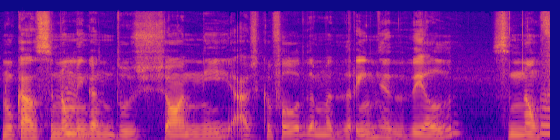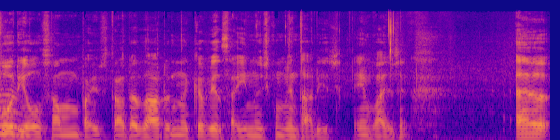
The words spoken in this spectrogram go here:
No caso, se não hum. me engano, do Johnny, acho que falou da madrinha dele. Se não for hum. ele, já me vai estar a dar na cabeça aí nos comentários, em baixo. Uh,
